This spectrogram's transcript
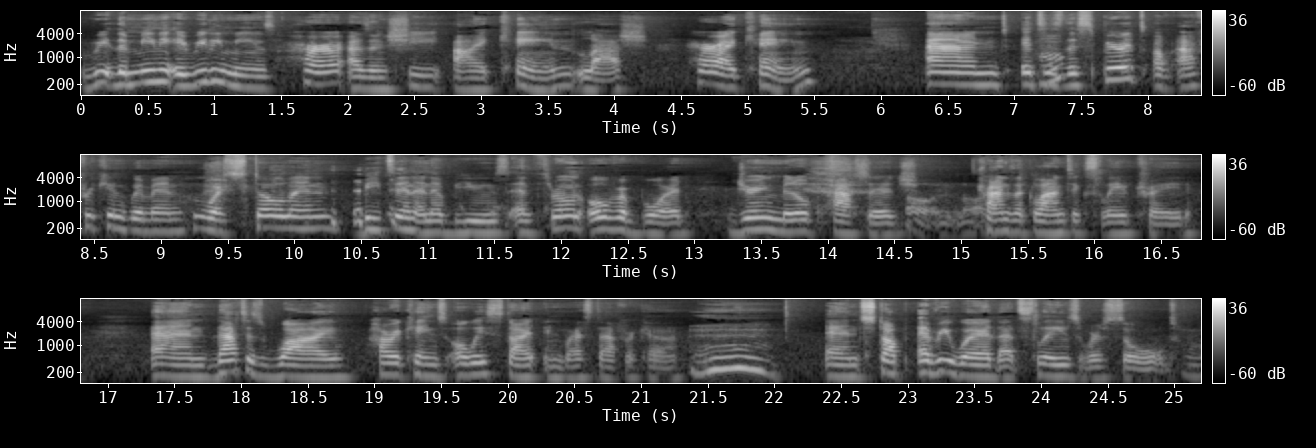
re- the meaning, it really means her as in she, I cane, lash, her I cane. And it is the spirit of African women who were stolen, beaten, and abused and thrown overboard during Middle Passage, Oh, transatlantic slave trade. And that is why hurricanes always start in West Africa mm. and stop everywhere that slaves were sold. Mm.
